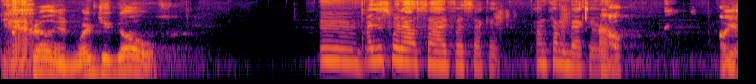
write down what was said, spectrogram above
Yeah. Brilliant. Where'd you go? Mm, I just went outside for a second. I'm coming back in. Oh. Oh yeah.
